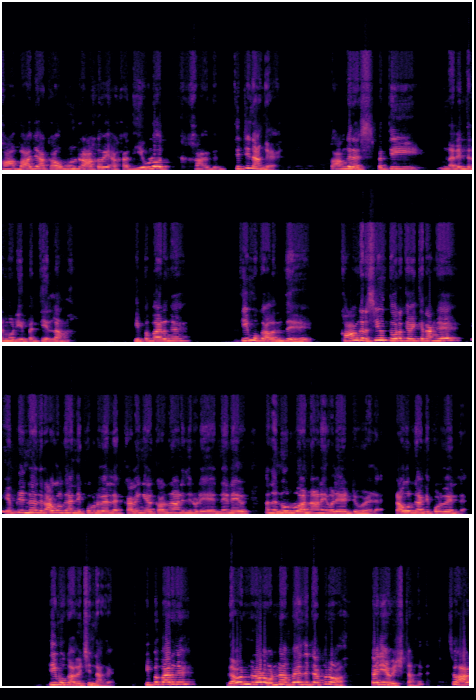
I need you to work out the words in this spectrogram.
கா- பாஜகவும் ஒன்றாகவே ஆகாது. எவ்வளோ கா- திட்டினாங்க. காங்கிரஸ் பத்தி நரேந்திர மோடியை பற்றி எல்லாம் இப்போ பாருங்க திமுக வந்து காங்கிரஸையும் துறக்க வைக்கிறாங்க. எப்படின்னா அது ராகுல் காந்தி கூப்பிடவே இல்லை. கலைஞர் கருணாநிதியினுடைய நினைவு அந்த நூறுரூவா ரூபாய் நாணய விளையாட்டு விழல. ராகுல் காந்தி கூடவே இல்லை. திமுக வச்சிருந்தாங்க. இப்ப பாருங்க கவர்னரோட ஒன்னா பேர்ந்துட்ட அப்புறம் தனியா வச்சுட்டாங்க. ஸோ ஆக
